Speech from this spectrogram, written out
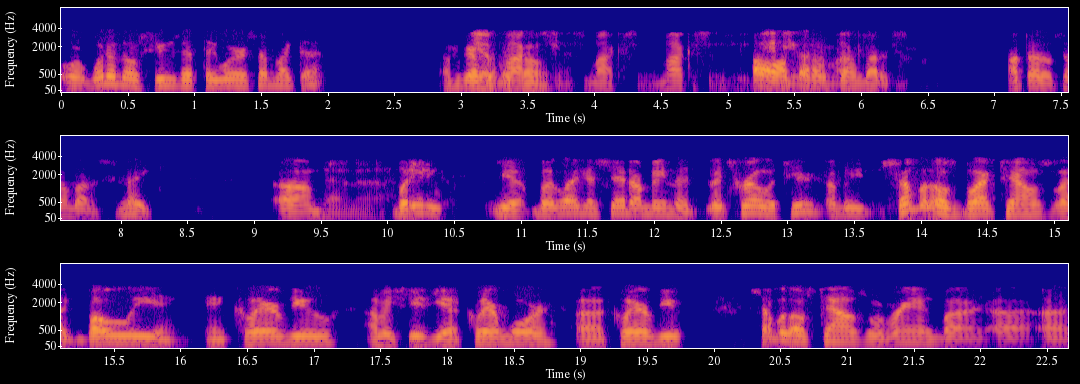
or what are those shoes that they wear or something like that? I forgot Yeah, what they're called. moccasins, moccasins, moccasins. Oh, I thought I was talking about a. I thought I was talking about a snake. Um, Nah, nah. but anyway, yeah, but like I said, I mean the the Trail of Tears. I mean some of those black towns like Boley and and Clearview. I mean, excuse yeah, Claremore, uh, Clearview. Some of those towns were ran by uh, uh,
